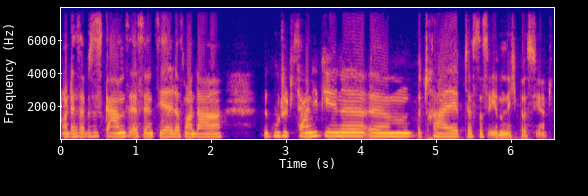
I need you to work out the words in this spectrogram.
Und deshalb ist es ganz essentiell, dass man da eine gute Zahnhygiene ähm, betreibt, dass das eben nicht passiert.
